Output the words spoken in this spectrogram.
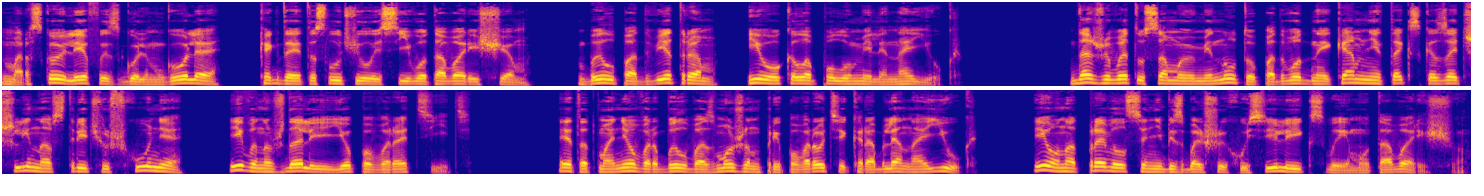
Морской лев из Гольмголя, когда это случилось с его товарищем, был под ветром и около полумили на юг. Даже в эту самую минуту подводные камни, так сказать, шли навстречу шхуне и вынуждали ее поворотить. Этот маневр был возможен при повороте корабля на юг, и он отправился не без больших усилий к своему товарищу.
